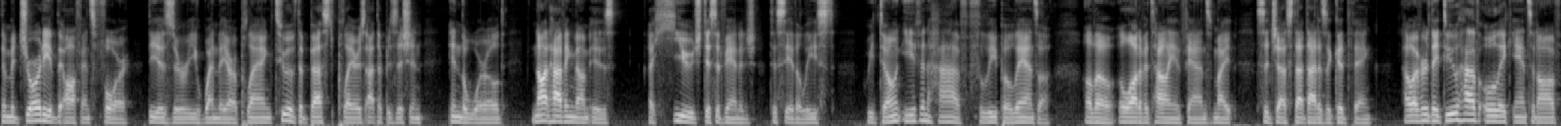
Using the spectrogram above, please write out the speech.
the majority of the offense for the Azzurri when they are playing. Two of the best players at their position in the world. Not having them is a huge disadvantage, to say the least. We don't even have Filippo Lanza, although a lot of Italian fans might suggest that that is a good thing. However, they do have Oleg Antonov,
